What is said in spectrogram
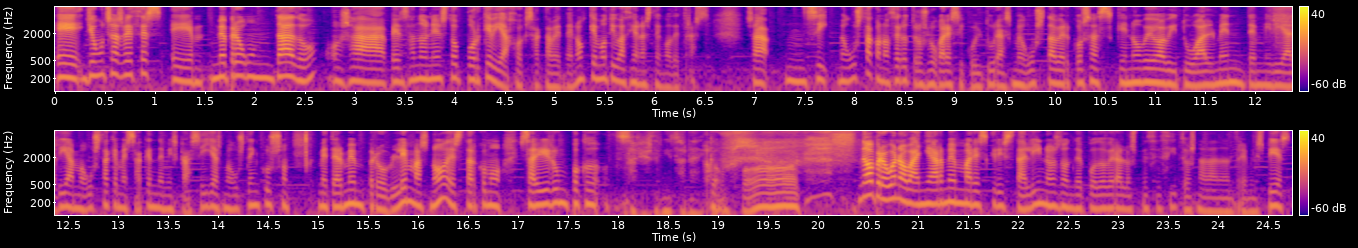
Eh, yo muchas veces eh, me he preguntado, o sea, pensando en esto, ¿por qué viajo exactamente? ¿no? ¿Qué motivaciones tengo detrás? O sea, mm, sí, me gusta conocer otros lugares y culturas, me gusta ver cosas que no veo habitualmente en mi día a día, me gusta que me saquen de mis casillas, me gusta incluso meterme en problemas, ¿no? Estar como salir un poco, salir de mi zona de confort. No, pero bueno, bañarme en mares cristalinos donde puedo ver a los pececitos nadando entre mis pies,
